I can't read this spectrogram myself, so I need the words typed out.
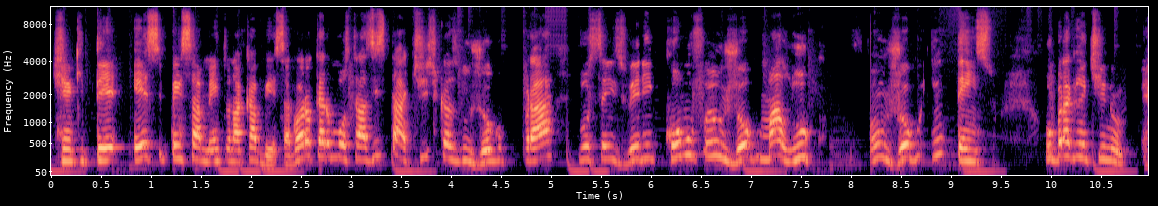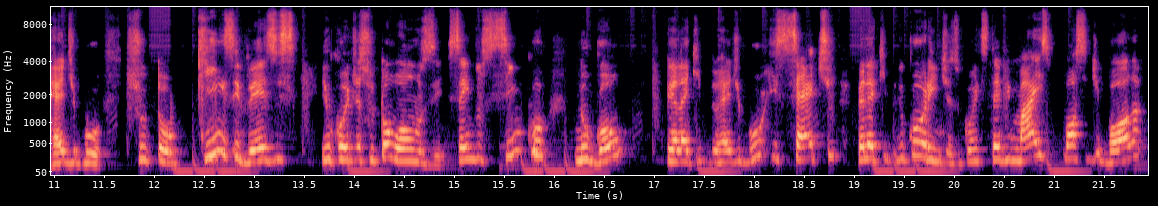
tinha que ter esse pensamento na cabeça. Agora eu quero mostrar as estatísticas do jogo para vocês verem como foi um jogo maluco. Foi um jogo intenso. O Bragantino Red Bull chutou 15 vezes e o Corinthians chutou 11, sendo 5 no gol pela equipe do Red Bull e 7 pela equipe do Corinthians. O Corinthians teve mais posse de bola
